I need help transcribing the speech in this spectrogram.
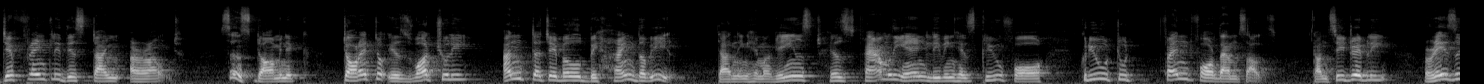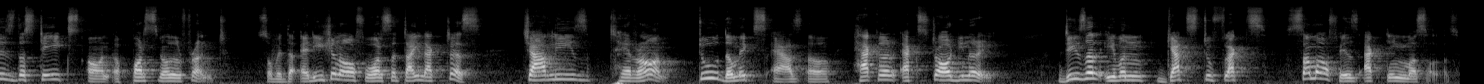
differently this time around, since Dominic Toretto is virtually untouchable behind the wheel, turning him against his family and leaving his crew for crew to fend for themselves, considerably raises the stakes on a personal front. So with the addition of versatile actress Charlize Theron to the mix as a hacker extraordinary, Diesel even gets to flex some of his acting muscles.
